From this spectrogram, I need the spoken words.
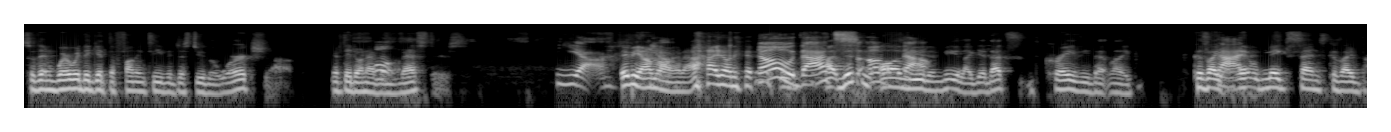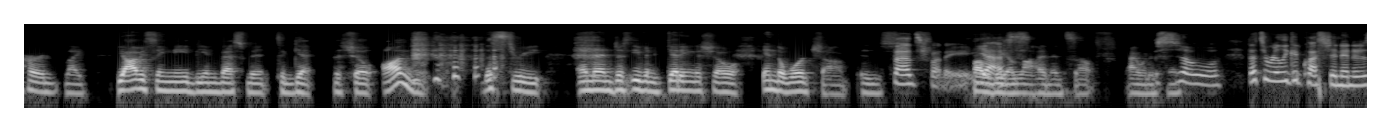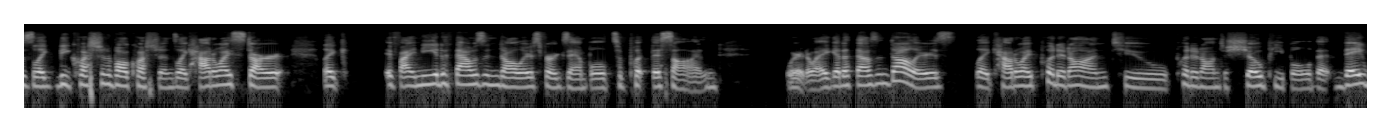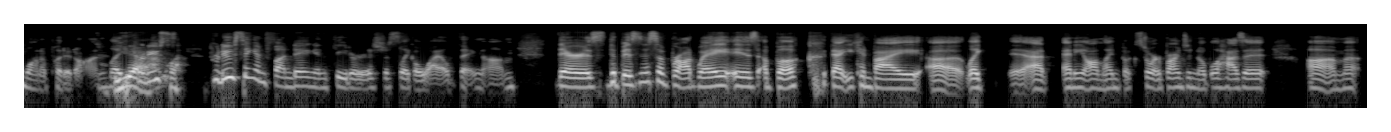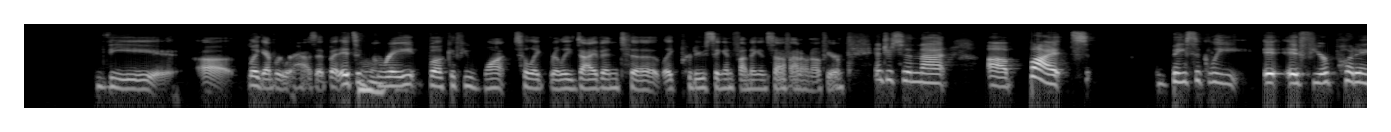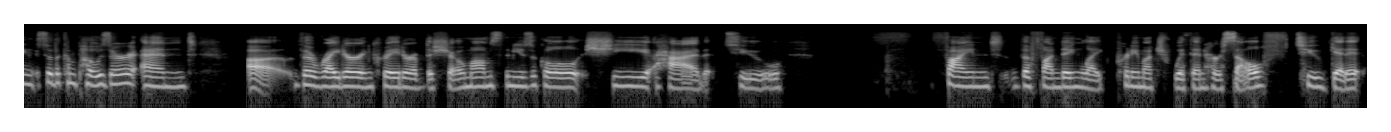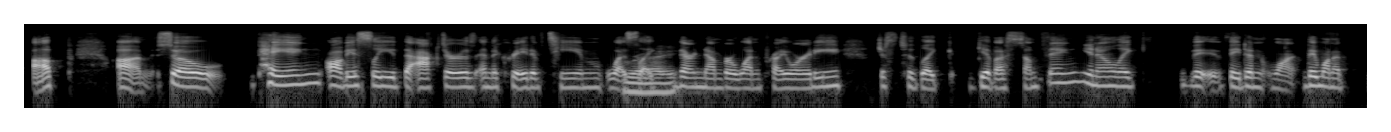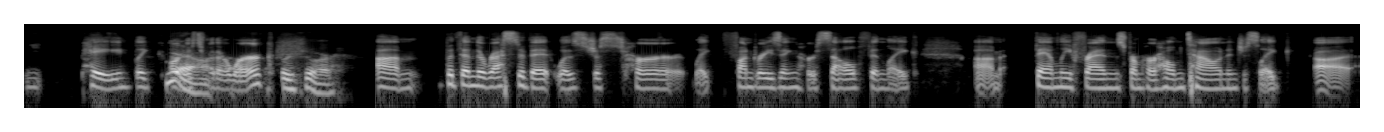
so then where would they get the funding to even just do the workshop if they don't have well, investors. Yeah. Maybe I'm yeah. wrong. I don't. No, that's I, this is all new to me. Like yeah, that's crazy that like because like that, it makes sense because I've heard like you obviously need the investment to get the show on the street and then just even getting the show in the workshop is that's funny. probably yes. a lot in itself i would assume. So that's a really good question and it is like the question of all questions. Like how do i start? Like if i need a thousand dollars for example to put this on where do i get a thousand dollars? Like how do i put it on to put it on to show people that they want to put it on? Like yeah. produce producing and funding in theater is just like a wild thing. Um there's the business of broadway is a book that you can buy uh like at any online bookstore. Barnes and noble has it. Um the uh like everywhere has it. But it's a mm-hmm. great book if you want to like really dive into like producing and funding and stuff. I don't know if you're interested in that. Uh but basically if you're putting so the composer and uh, the writer and creator of the show moms the musical she had to find the funding like pretty much within herself to get it up. Um, so paying obviously the actors and the creative team was right. like their number one priority just to like give us something you know like they they didn't want they want to pay like yeah, artists for their work. For sure. Um but then the rest of it was just her like fundraising herself and like um family friends from her hometown and just like uh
